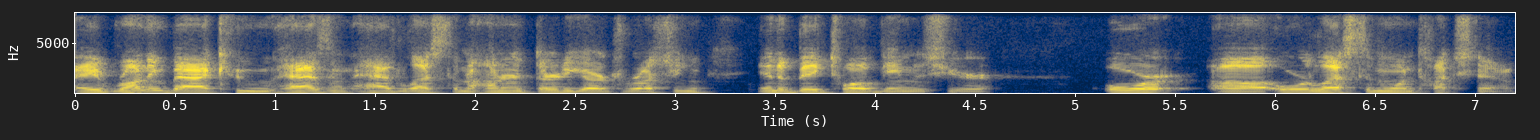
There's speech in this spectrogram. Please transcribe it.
a running back who hasn't had less than 130 yards rushing in a Big 12 game this year, or uh, or less than one touchdown.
